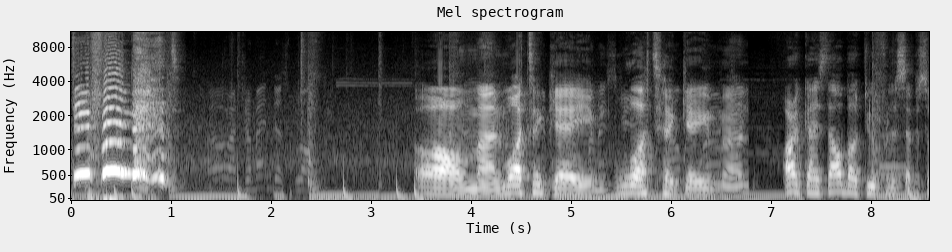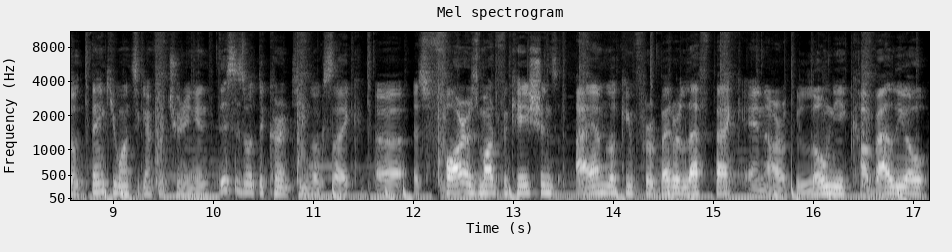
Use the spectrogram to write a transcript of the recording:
Defend it! Oh. Oh man, what a game. What a game, man. Alright guys, that'll about do it for this episode. Thank you once again for tuning in. This is what the current team looks like. Uh, as far as modifications, I am looking for a better left back and our Loni Carvalho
